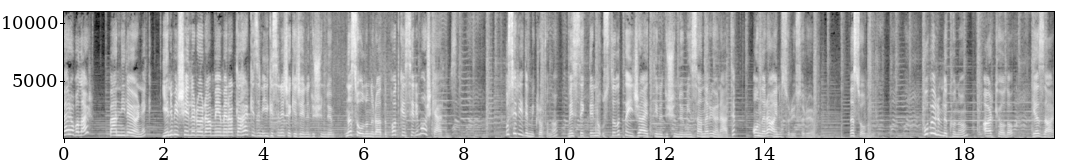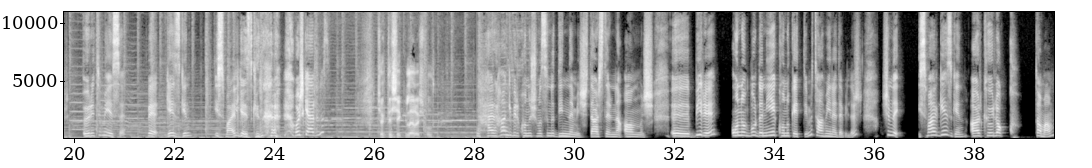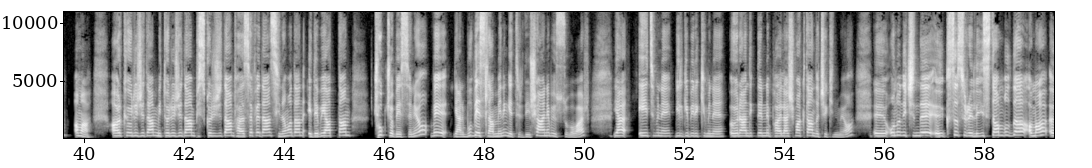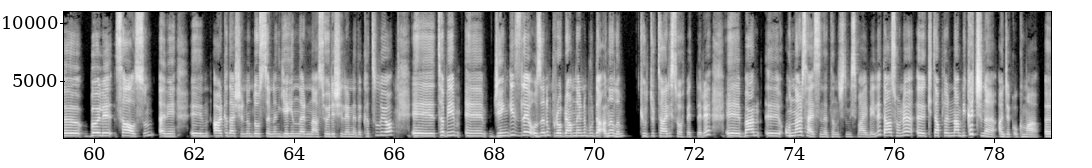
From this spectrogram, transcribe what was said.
Merhabalar, ben Nile Örnek. Yeni bir şeyler öğrenmeye meraklı herkesin ilgisini çekeceğini düşündüğüm Nasıl Olunur adlı podcast serime hoş geldiniz. Bu seride mikrofonu mesleklerini ustalıkla icra ettiğini düşündüğüm insanlara yöneltip onlara aynı soruyu soruyorum. Nasıl olunur? Bu bölümde konuğum arkeolog, yazar, öğretim üyesi ve gezgin İsmail Gezgin. hoş geldiniz. Çok teşekkürler, hoş bulduk. Herhangi bir konuşmasını dinlemiş, derslerini almış e, biri onu burada niye konuk ettiğimi tahmin edebilir. Şimdi İsmail Gezgin arkeolog tamam ama arkeolojiden, mitolojiden, psikolojiden, felsefeden, sinemadan, edebiyattan çokça besleniyor ve yani bu beslenmenin getirdiği şahane bir üslubu var. Ya eğitimini, bilgi birikimini, öğrendiklerini paylaşmaktan da çekinmiyor. Ee, onun içinde e, kısa süreli İstanbul'da ama e, böyle sağ olsun hani e, arkadaşlarının, dostlarının yayınlarına, söyleşilerine de katılıyor. E, tabii e, Cengiz'le Ozan'ın programlarını burada analım kültür tarih sohbetleri. E, ben e, onlar sayesinde tanıştım İsmail Bey'le. Daha sonra e, kitaplarından birkaçını ancak okuma e,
